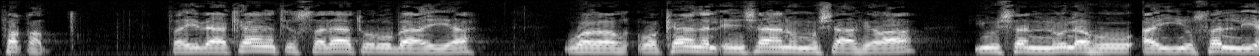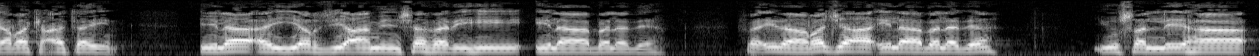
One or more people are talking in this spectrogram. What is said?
فقط. فإذا كانت الصلاة رباعية وكان الإنسان مسافرا يسن له أن يصلي ركعتين إلى أن يرجع من سفره إلى بلده. فإذا رجع إلى بلده يصليها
